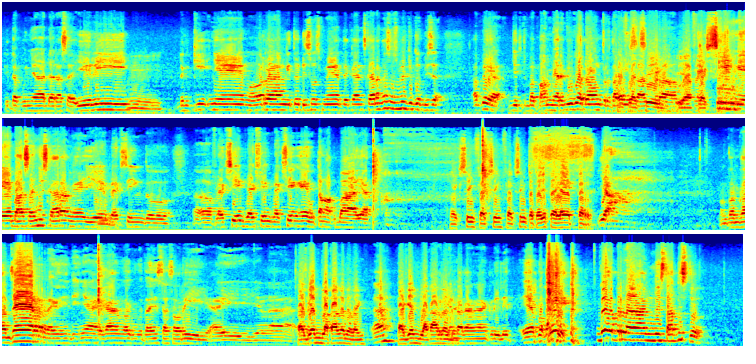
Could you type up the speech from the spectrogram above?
Kita punya ada rasa iri Hmm. dengkinya sama orang gitu di sosmed ya kan sekarang kan sosmed juga bisa apa ya jadi tempat pamer juga dong terutama Oh, flexing. Instagram Iya, flexing flexing. ya bahasanya sekarang ya iya Hmm. flexing tuh Eh, flexing flexing flexing eh utang gak kebayar flexing flexing flexing totalnya pay later ya nonton konser ya, intinya ya kan buat kebutuhan instastory iyalah tagihan belakangan ya leng Hah? tagihan belakangan Yang ya belakangan kelilit. Ya pokoknya gue pernah nulis status tuh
